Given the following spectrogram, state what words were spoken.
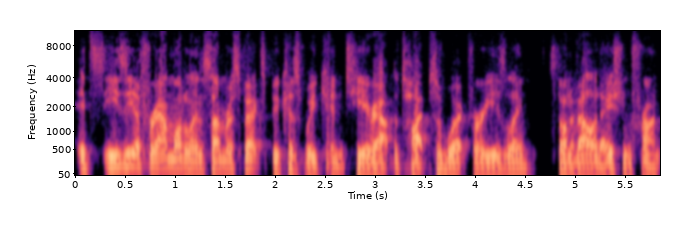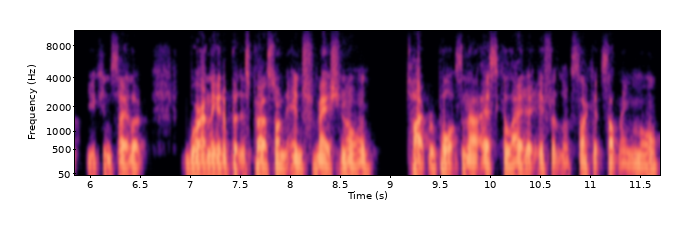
it's easier for our model in some respects because we can tier out the types of work very easily. So on a validation front, you can say, look, we're only going to put this person on informational type reports and they'll escalate it if it looks like it's something more.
